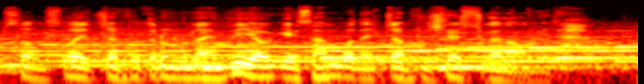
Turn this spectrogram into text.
앞서 서의 점프들은 무난했는데 여기에서 한 번의 점프 실수가 나옵니다.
